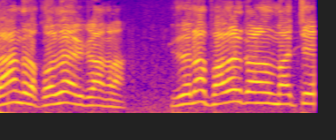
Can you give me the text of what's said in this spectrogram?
பேங்க்ல கொள்ளை அடிக்கிறாங்களாம். இதெல்லாம் பகல் கனவு மச்சு.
